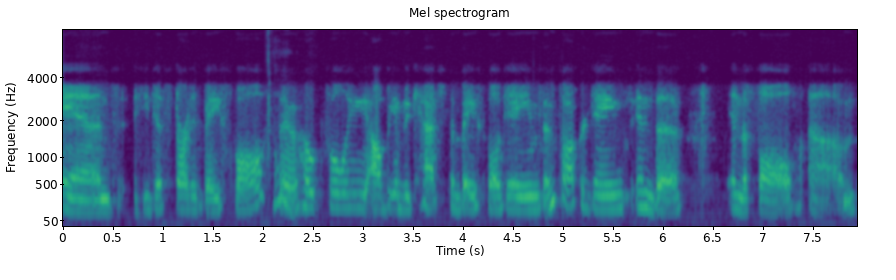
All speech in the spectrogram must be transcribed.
And he just started baseball, so oh. hopefully I'll be able to catch some baseball games and soccer games in the in the fall. Um,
